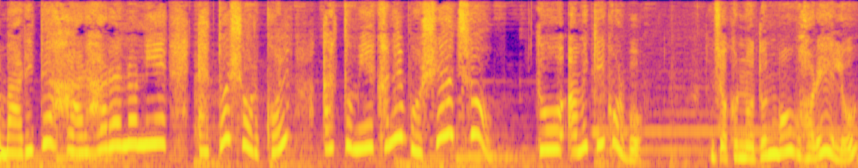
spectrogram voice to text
বাড়িতে হার হারানো নিয়ে এত সরকল আর তুমি এখানে বসে আছো? তো আমি কি করব? যখন নতুন বউ ঘরে এলো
